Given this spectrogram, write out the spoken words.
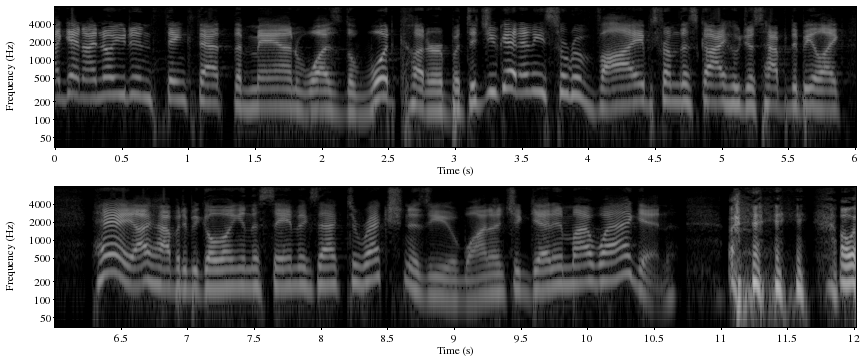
Again, I know you didn't think that the man was the woodcutter, but did you get any sort of vibes from this guy who just happened to be like, "Hey, I happen to be going in the same exact direction as you. Why don't you get in my wagon?" oh,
